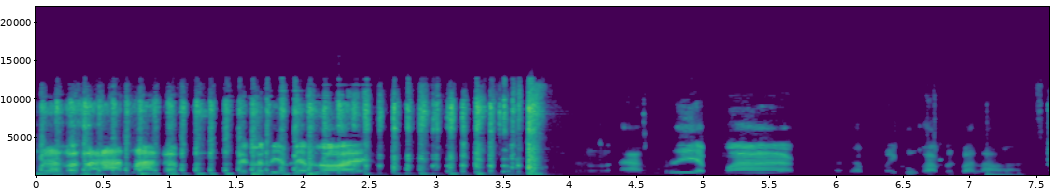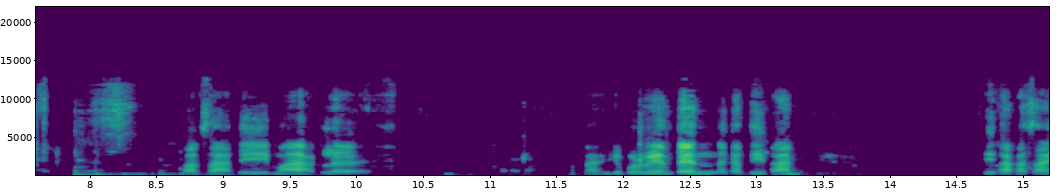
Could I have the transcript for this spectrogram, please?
เมืองก็สะอาดมากครับ เป็นระเบียบเรียบร้อยถนนทางเรียบมากนะครับ ไม่ขรุขระเหมือนบ้านเรา ความสะอาดดีมากเลย นั่นคือบริเวณเต็นท์นะครับที่พัก ที่พักอาศัย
